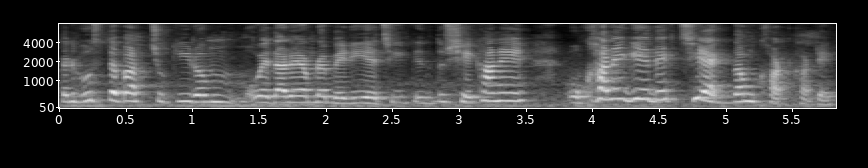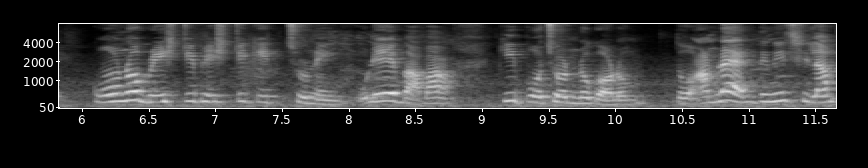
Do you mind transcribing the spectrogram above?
তাহলে বুঝতে পারছ কীরম ওয়েদারে আমরা বেরিয়েছি। কিন্তু সেখানে, ওখানে গিয়ে দেখছি একদম খটখটে। কোনো বৃষ্টি ফৃষ্টি কিচ্ছু নেই। উরে বাবা, কি প্রচণ্ড গরম। তো আমরা একদিনই ছিলাম,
